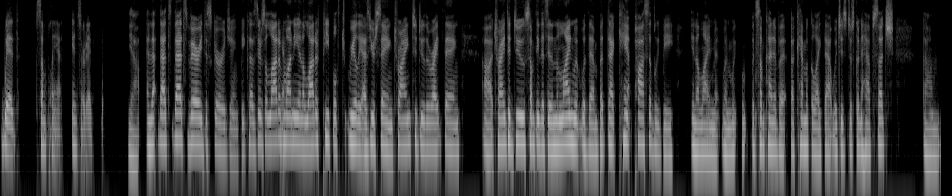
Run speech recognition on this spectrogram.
with some plant inserted. Yeah, and that that's that's very discouraging because there's a lot of Yeah. money and a lot of people really, as you're saying, trying to do the right thing, uh, trying to do something that's in alignment with them, but that can't possibly be in alignment when we with some kind of a, a chemical like that, which is just going to have such um,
